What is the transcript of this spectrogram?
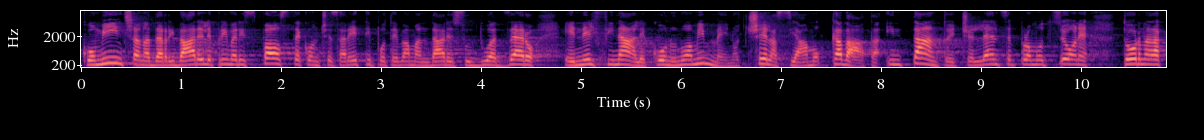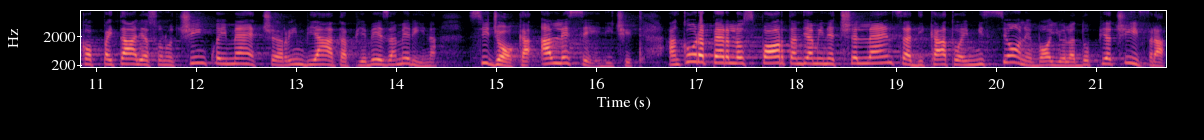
cominciano ad arrivare le prime risposte, con Cesaretti poteva mandare sul 2-0 e nel finale con un uomo in meno ce la siamo cavata. Intanto eccellenza e promozione, torna la Coppa Italia, sono 5 i match, rinviata a Pievesa Merina, si gioca alle 16. Ancora per lo sport andiamo in eccellenza, dedicato a immissione, voglio la doppia cifra,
